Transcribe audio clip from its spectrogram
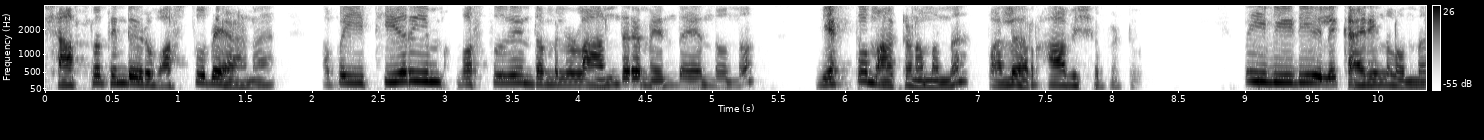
ശാസ്ത്രത്തിന്റെ ഒരു വസ്തുതയാണ് അപ്പോൾ ഈ തിയറിയും വസ്തുതയും തമ്മിലുള്ള അന്തരം എന്ത് എന്നൊന്ന് വ്യക്തമാക്കണമെന്ന് പലർ ആവശ്യപ്പെട്ടു. അപ്പോൾ ഈ വീഡിയോയിലെ കാര്യങ്ങളൊന്ന്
